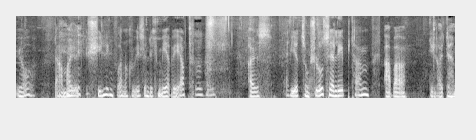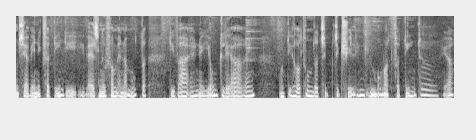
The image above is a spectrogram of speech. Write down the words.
Ja, damals Schilling war noch wesentlich mehr wert, mhm. als wir zum Schluss erlebt haben. Aber die Leute haben sehr wenig verdient. Ich, ich weiß nur von meiner Mutter, die war eine Junglehrerin und die hat 170 Schilling im Monat verdient. Mhm. Ja.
